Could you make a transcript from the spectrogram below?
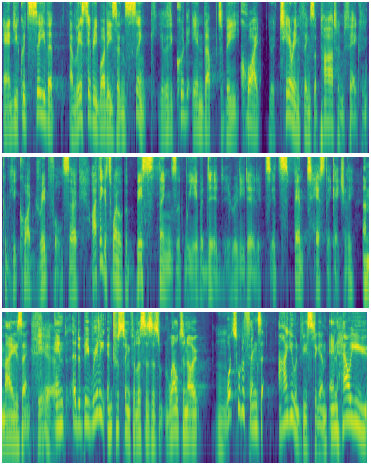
And you could see that unless everybody's in sync, you know, it could end up to be quite you're tearing things apart, in fact, and could be quite dreadful. So I think it's one of the best things that we ever did. It really did. It's it's fantastic, actually. Amazing. Yeah. And it'd be really interesting for listeners as well to know mm. what sort of things are you investing in and how are you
